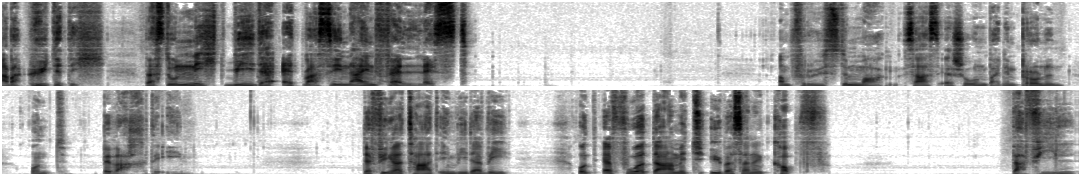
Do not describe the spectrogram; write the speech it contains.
Aber hüte dich, dass du nicht wieder etwas hineinverlässt. Am frühesten Morgen saß er schon bei dem Brunnen und bewachte ihn. Der Finger tat ihm wieder weh, und er fuhr damit über seinen Kopf. Da fiel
